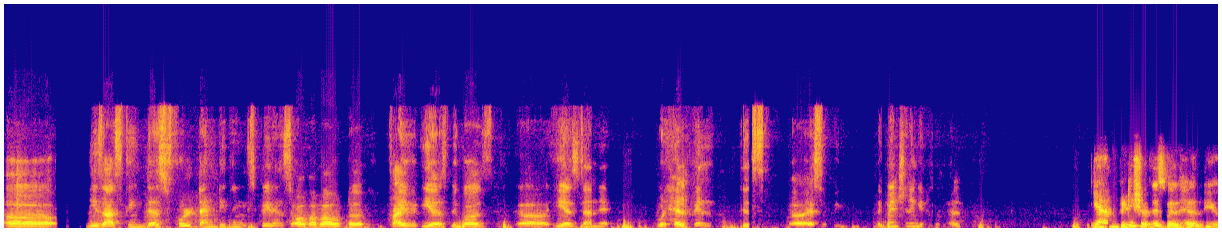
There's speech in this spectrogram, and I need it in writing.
Uh, he's asking there's full-time teaching experience of about uh, five years because uh, he has done it would help in this uh, sop like mentioning it would help yeah i'm pretty sure this will help you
